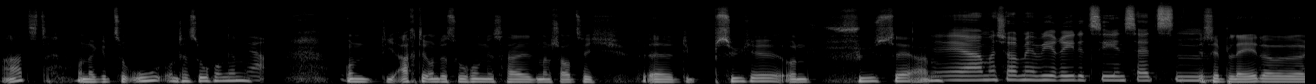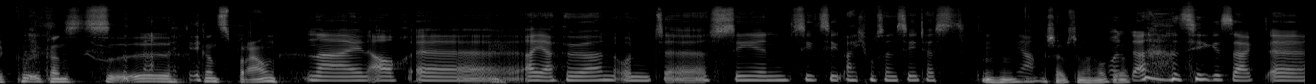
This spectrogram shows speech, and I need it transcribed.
Arzt und da gibt es so U-Untersuchungen. Ja. Und die achte Untersuchung ist halt, man schaut sich äh, die Psyche und Füße an. Ja, man schaut mir wie Redezehen setzen. Ist sie blöd oder ganz, äh, ganz braun? Nein, auch äh, ah ja, hören und äh, sehen. Sieht sie, ah, ich muss einen Sehtest. Mhm. Ja. Schreibst du mal auf. Und dann hat sie gesagt, äh,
